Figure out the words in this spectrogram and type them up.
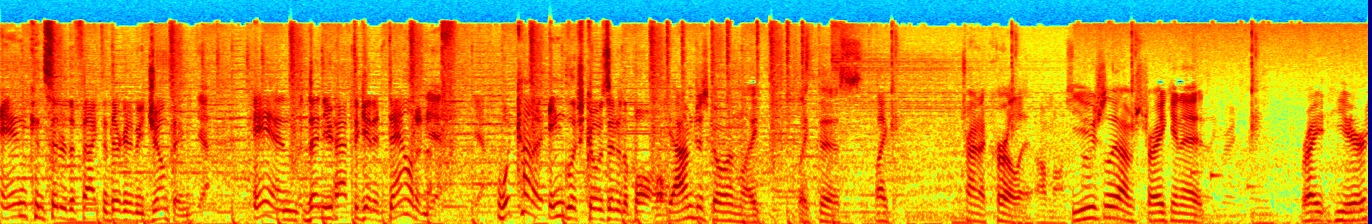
yeah. and consider the fact that they're going to be jumping. Yeah. And then you have to get it down enough. Yeah. yeah. What kind of English goes into the ball? Yeah, I'm just going like like this, like trying to curl it almost. Usually I'm striking it right here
